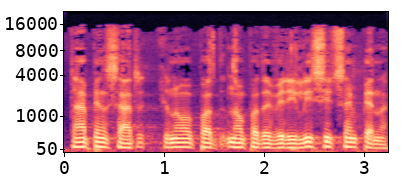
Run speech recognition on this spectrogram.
está a pensar que não pode, não pode haver ilícito sem pena.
